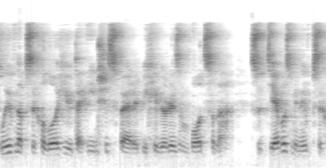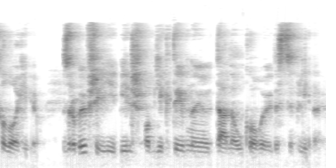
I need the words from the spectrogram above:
Вплив на психологію та інші сфери біхевіоризм Вотсона суттєво змінив психологію, зробивши її більш об'єктивною та науковою дисципліною.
